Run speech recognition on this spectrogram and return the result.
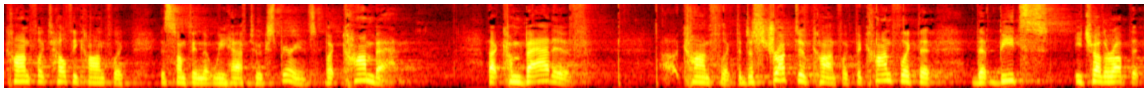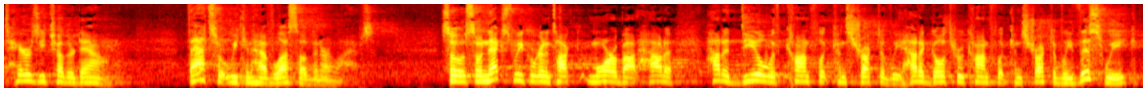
conflict, healthy conflict, is something that we have to experience. But combat, that combative uh, conflict, the destructive conflict, the conflict that, that beats each other up, that tears each other down, that's what we can have less of in our lives. So, so next week we're going to talk more about how to, how to deal with conflict constructively, how to go through conflict constructively. This week,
